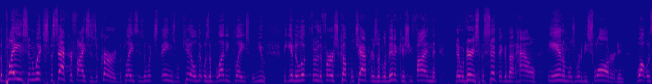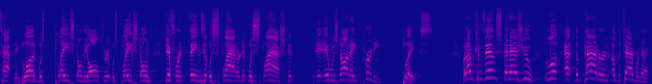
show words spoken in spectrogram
the place in which the sacrifices occurred, the places in which things were killed. It was a bloody place. When you begin to look through the first couple chapters of Leviticus, you find that they were very specific about how the animals were to be slaughtered and what was happening. Blood was placed on the altar, it was placed on different things, it was splattered, it was splashed. It, it was not a pretty place. But I'm convinced that as you look at the pattern of the tabernacle,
